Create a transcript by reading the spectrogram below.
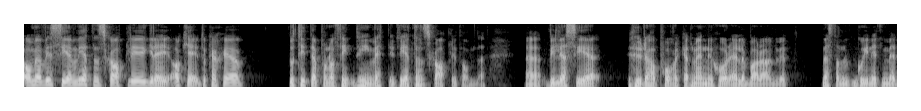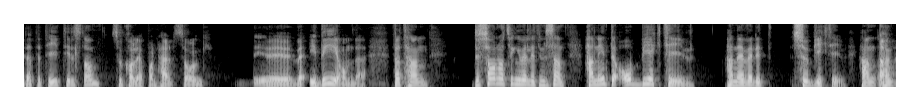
om jag vill se en vetenskaplig grej, okej, då kanske jag då tittar jag på någonting vettigt vetenskapligt om det. Eh, vill jag se hur det har påverkat människor eller bara du vet, nästan gå in i ett meditativt tillstånd så kollar jag på en Herzog eh, idé om det. För att han, du sa någonting väldigt intressant. Han är inte objektiv, han är väldigt subjektiv. Han, Ja. han,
